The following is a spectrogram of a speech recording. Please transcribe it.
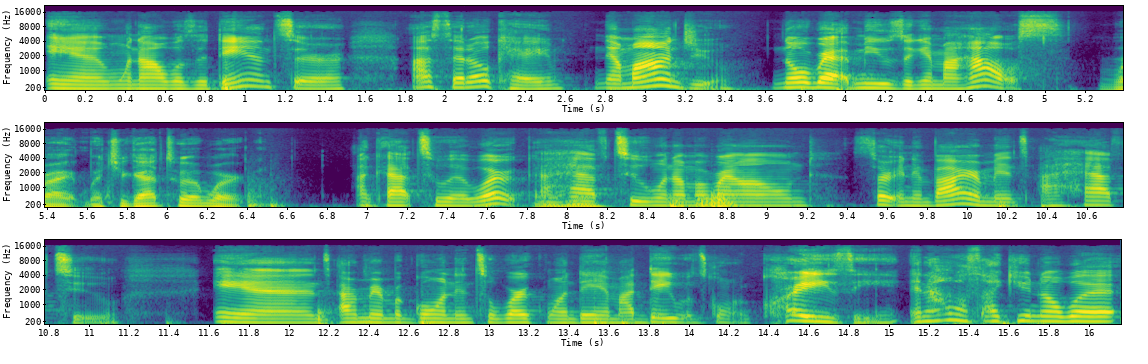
And when I was a dancer, I said, okay, now mind you, no rap music in my house. Right, but you got to at work. I got to at work. I have to when I'm around certain environments. I have to. And I remember going into work one day and my day was going crazy. And I was like, you know what?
